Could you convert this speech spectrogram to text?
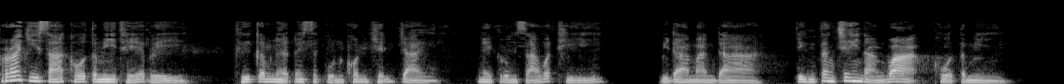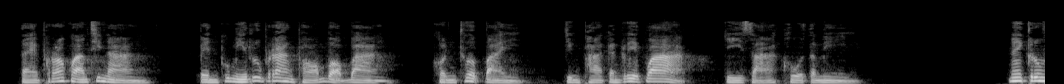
พระกีสาโคตมีเทรี ถือกำเนิดในสกุลคนเข็นใจในกรุงสาวัตถี บิดามารดาจึงตั้งชื่อให้นางว่าโคตมี แต่เพราะความที่นางเป็นผู้มีรูปร่างผอมบอบบาง คนทั่วไปจึงพากันเรียกว่า กีสาโคตมี ในกรุง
